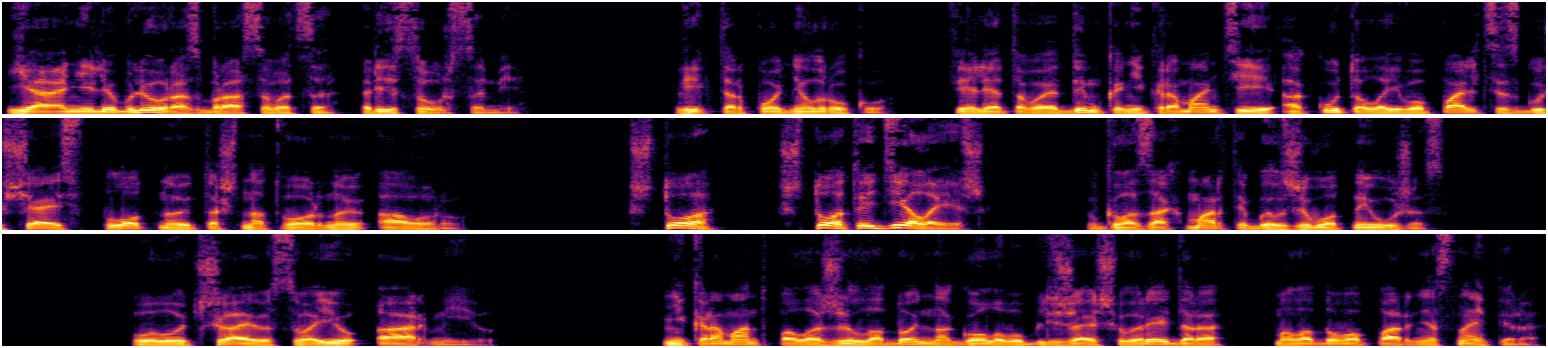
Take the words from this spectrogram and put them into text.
Я не люблю разбрасываться ресурсами». Виктор поднял руку. Фиолетовая дымка некромантии окутала его пальцы, сгущаясь в плотную тошнотворную ауру. «Что? Что ты делаешь?» В глазах Марты был животный ужас. «Улучшаю свою армию». Некромант положил ладонь на голову ближайшего рейдера молодого парня-снайпера.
